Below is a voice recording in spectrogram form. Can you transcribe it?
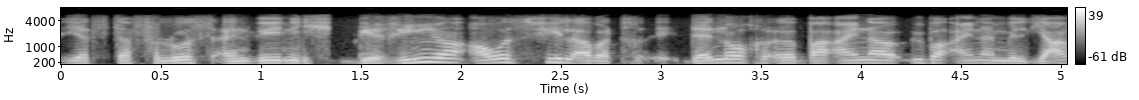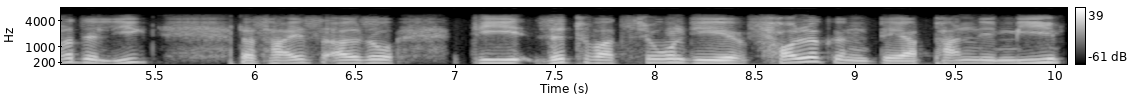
jetzt der Verlust ein wenig geringer ausfiel, aber dennoch äh, bei einer über einer Milliarde liegt. Das heißt also, die Situation, die Folgen der Pandemie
